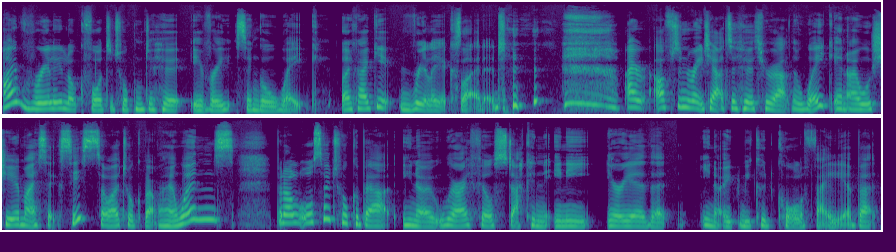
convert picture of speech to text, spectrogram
I really look forward to talking to her every single week. Like, I get really excited. I often reach out to her throughout the week and I will share my success. So I talk about my wins, but I'll also talk about, you know, where I feel stuck in any area that, you know, you could call a failure, but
